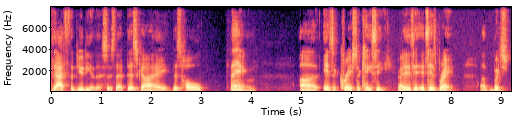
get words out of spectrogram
that's the beauty of this is that this guy, this whole thing, uh, is a creation of KC, right? It's, it's his brain, uh, which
